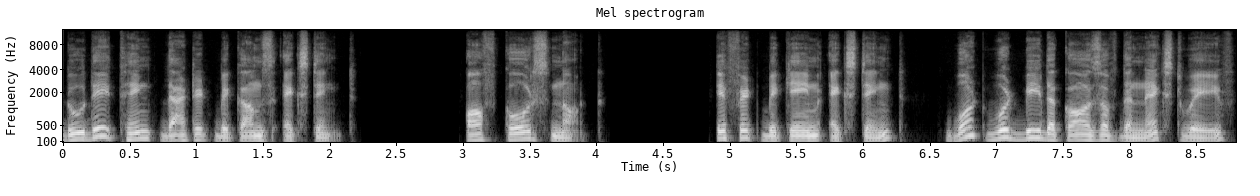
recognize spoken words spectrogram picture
Do they think that it becomes extinct? Of course not. If it became extinct, what would be the cause of the next wave?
